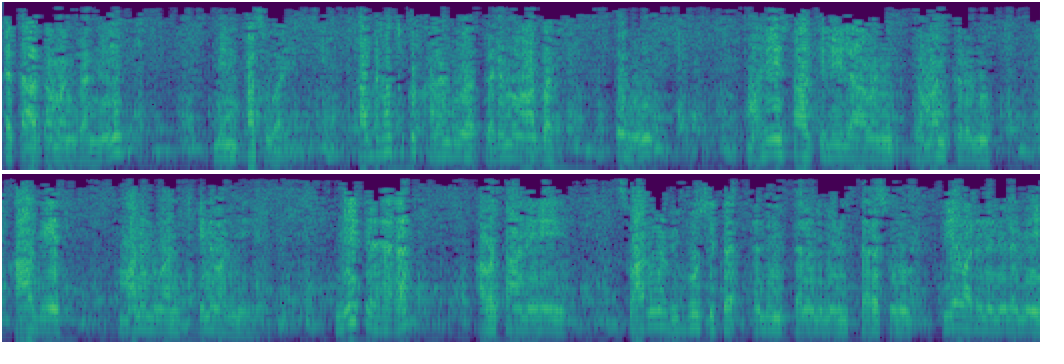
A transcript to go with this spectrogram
ඇතා ගමන් ගන්නේ මින් පසුවයි. සදහතුක කරඬුව වැඩමවාගත් ඔහු මහේසාකි ලීලාවන් ගමන් කරනු කාගේ මනනුවන් පිනවන්නේ. මේ පෙරහැරත් අවසානයේ ස්වර්ණ විභූෂිත ඇඳුම් පැළඳුමින් සැරසුණු පියවඩන නිලමේ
